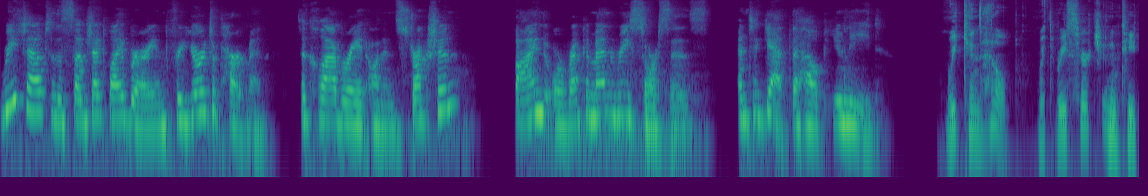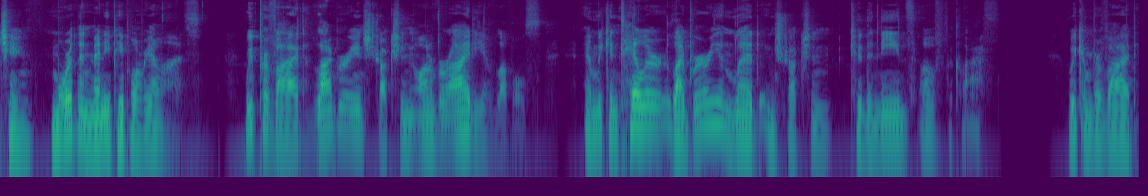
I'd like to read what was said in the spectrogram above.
Reach out to the subject librarian for your department to collaborate on instruction, find or recommend resources, and to get the help you need. We can help with research and teaching more than many people realize. We provide library instruction on a variety of levels, and we can tailor librarian-led instruction to the needs of the class. We can provide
